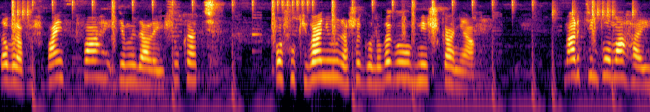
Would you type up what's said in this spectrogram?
Dobra, proszę Państwa, idziemy dalej szukać w poszukiwaniu naszego nowego mieszkania. Marcin, pomachaj.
